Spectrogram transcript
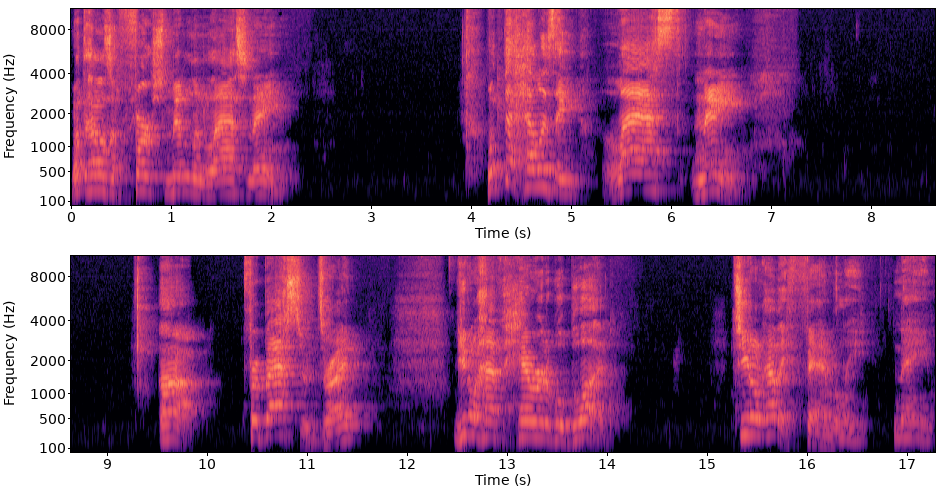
What the hell is a first, middle, and last name? What the hell is a last name? Ah, for bastards, right? You don't have heritable blood. So you don't have a family name.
